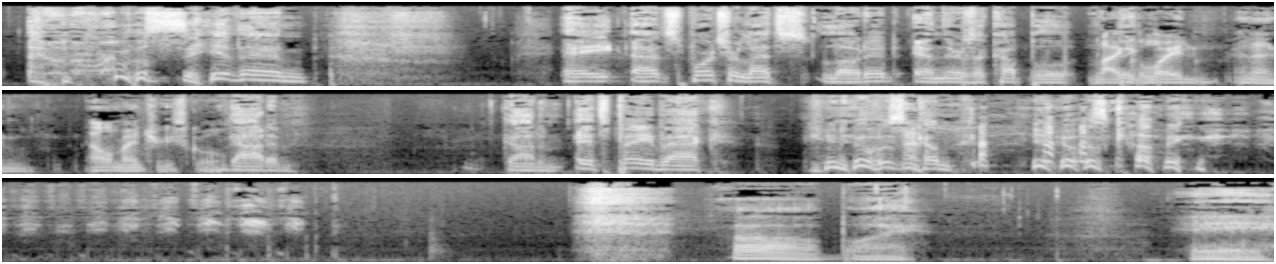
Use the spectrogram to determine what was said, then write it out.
we'll see you then. Hey, uh, sports roulette's loaded, and there's a couple Like big- Lloyd in an elementary school. Got him. Got him. It's payback. You knew it was coming. you knew it was coming. oh boy. Hey.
